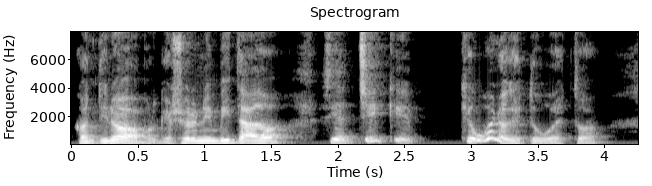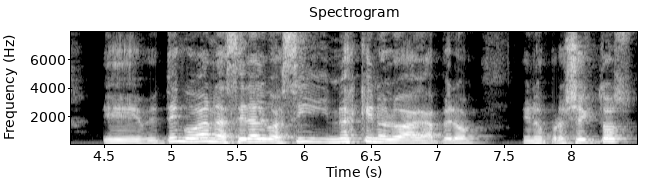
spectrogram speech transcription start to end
continuaba, porque yo era un invitado. Decía, che, qué, qué bueno que estuvo esto. Eh, tengo ganas de hacer algo así, no es que no lo haga, pero en los proyectos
